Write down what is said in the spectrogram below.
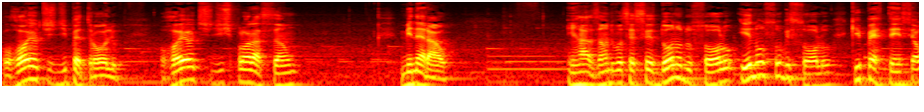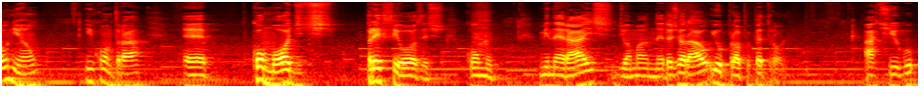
Royalties de petróleo, royalties de exploração mineral. Em razão de você ser dono do solo e no subsolo que pertence à União encontrar é, commodities preciosas, como minerais de uma maneira geral e o próprio petróleo. Artigo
